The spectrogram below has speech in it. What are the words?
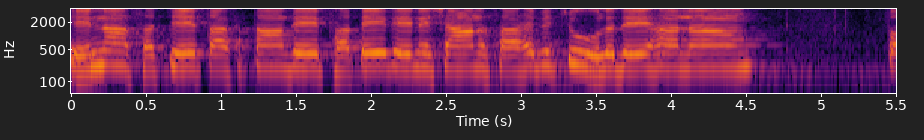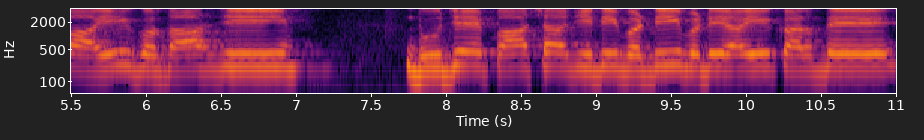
ਇਹਨਾਂ ਸੱਚੇ ਤਖਤਾਂ ਦੇ ਫਤਿਹ ਦੇ ਨਿਸ਼ਾਨ ਸਾਹਿਬ ਝੂਲਦੇ ਹਨ। ਭਾਈ ਗੁਰਦਾਸ ਜੀ ਦੂਜੇ ਪਾਤਸ਼ਾਹ ਜੀ ਦੀ ਵੱਡੀ ਵਡਿਆਈ ਕਰਦੇ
